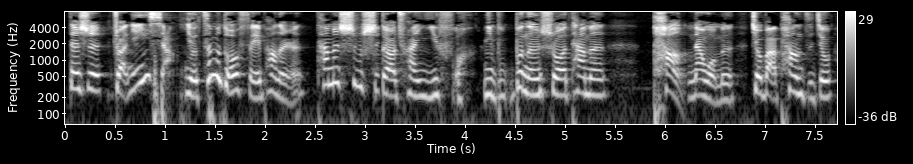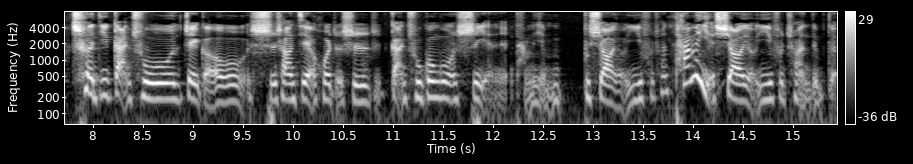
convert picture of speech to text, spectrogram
但是转念一想，有这么多肥胖的人，他们是不是都要穿衣服？你不不能说他们胖，那我们就把胖子就彻底赶出这个时尚界，或者是赶出公共视野的人，他们也不需要有衣服穿，他们也需要有衣服穿，对不对？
